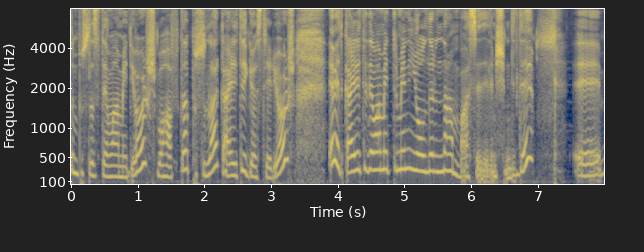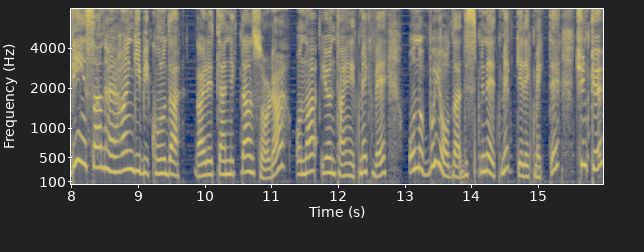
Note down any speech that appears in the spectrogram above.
Hayatın Pusulası devam ediyor. Bu hafta pusula gayreti gösteriyor. Evet gayreti devam ettirmenin yollarından bahsedelim şimdi de. Ee, bir insan herhangi bir konuda gayretlendikten sonra ona yön tayin etmek ve onu bu yolda disipline etmek gerekmekte. Çünkü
